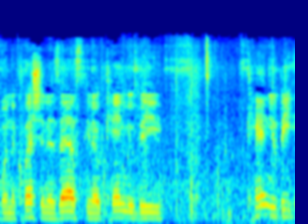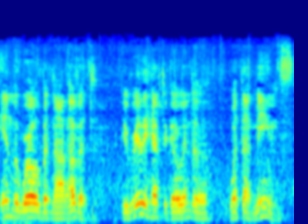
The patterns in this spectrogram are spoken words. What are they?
when the question is asked, you know, can you be, can you be in the world but not of it? You really have to go into what that means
